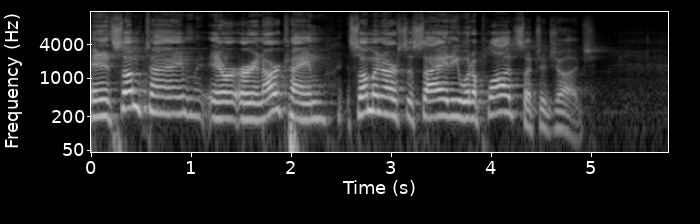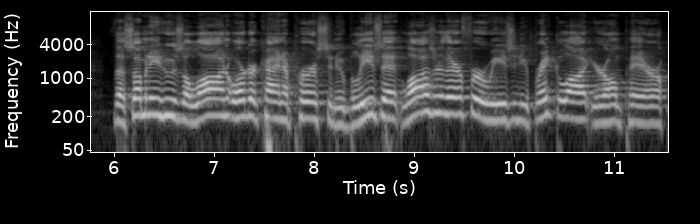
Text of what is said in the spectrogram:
And at some time, or in our time, some in our society would applaud such a judge. The, somebody who's a law and order kind of person who believes that laws are there for a reason. You break the law at your own peril.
